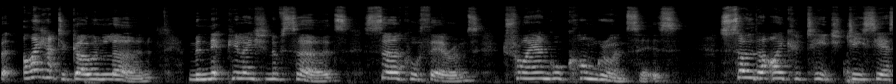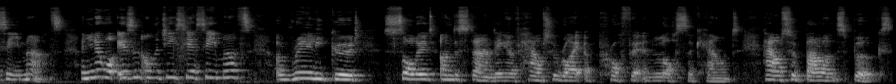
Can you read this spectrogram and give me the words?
But I had to go and learn manipulation of surds, circle theorems, triangle congruences, so that I could teach GCSE maths. And you know what isn't on the GCSE maths? A really good, solid understanding of how to write a profit and loss account, how to balance books,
